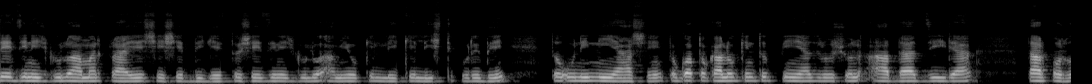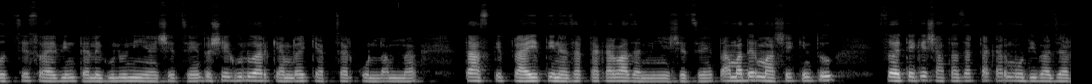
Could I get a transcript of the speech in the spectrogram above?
যে জিনিসগুলো আমার প্রায় শেষের দিকে, তো সেই জিনিসগুলো আমি ওকে লিখে লিস্ট করে দিই। তো উনি নিয়ে আসে। তো গতকালও কিন্তু পেঁয়াজ, রসুন, আদা, জিরা, তারপর হচ্ছে সয়াবিন তেলেগুলো নিয়ে এসেছে। তো সেগুলো আর ক্যামেরায় ক্যাপচার করলাম না। তা আজকে প্রায় তিন হাজার টাকার বাজার নিয়ে এসেছে। তা আমাদের মাসে কিন্তু ছয় থেকে সাত হাজার টাকার মুদি বাজার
